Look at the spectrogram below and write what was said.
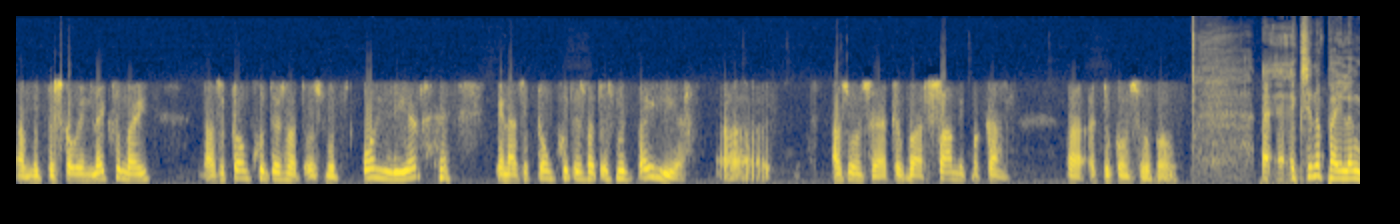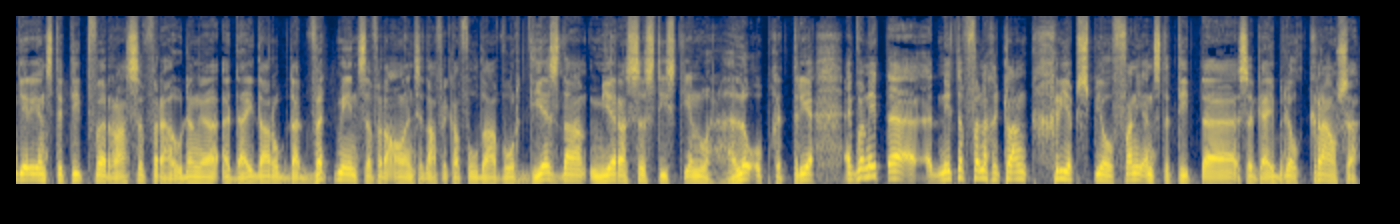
uh, moet beskou en lyk vir my daar's 'n klomp goeders wat ons moet onleer en daar's 'n klomp goeders wat ons moet byleer. Uh as ons werklik waar saam met mekaar 'n uh, toekoms wil bou. Ek sien 'n peiling deur die Instituut vir Rasseverhoudinge, 'n dui daarop dat wit mense veral in Suid-Afrika voel daar word deesdae meer rassisties teenoor hulle opgetree. Ek wil net uh, net 'n vinnige klankgreep speel van die instituut uh, se Gabriel Krause.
